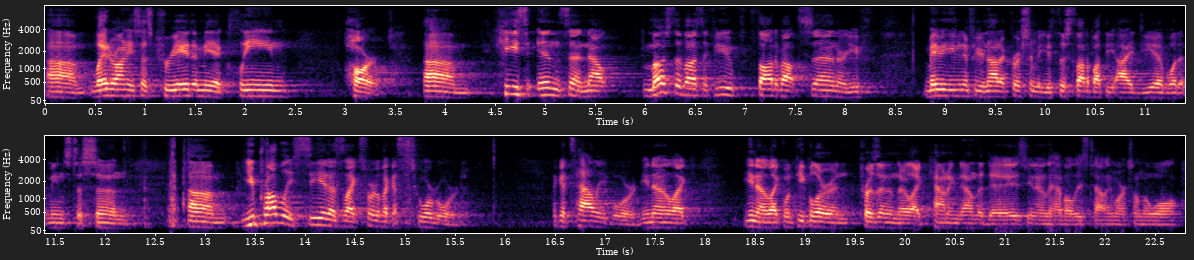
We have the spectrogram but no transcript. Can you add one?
Um, later on, he says, Create in me a clean heart. Um, he's in sin. Now, most of us, if you've thought about sin, or you've maybe even if you're not a Christian, but you've just thought about the idea of what it means to sin, um, you probably see it as like sort of like a scoreboard, like a tally board. You know, like you know, like when people are in prison and they're like counting down the days. You know, they have all these tally marks on the wall.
